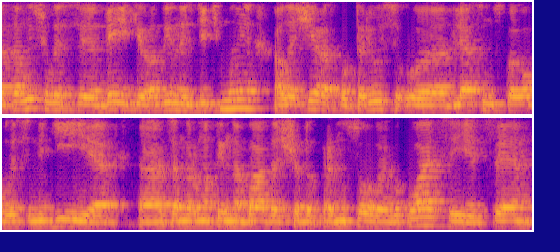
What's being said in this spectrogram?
Залишились деякі родини з дітьми, але ще раз повторюсь, для Сумської області не діє е, ця нормативна база щодо примусової евакуації. Це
